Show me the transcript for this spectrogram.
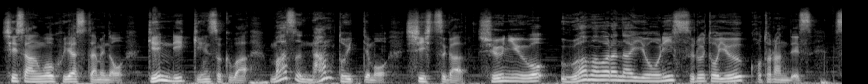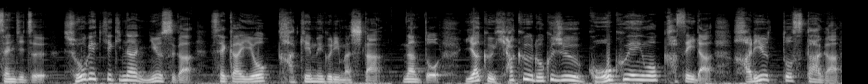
資産を増やすための原理原則は、まず何と言っても支出が収入を上回らないようにするということなんです。先日、衝撃的なニュースが世界を駆け巡りました。なんと、約165億円を稼いだハリウッドスターが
